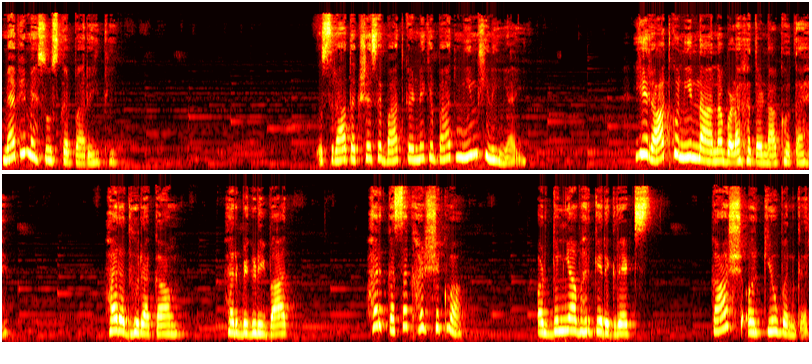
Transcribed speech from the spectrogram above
मैं भी महसूस कर पा रही थी। उस रात अक्षय से बात करने के बाद नींद ही नहीं आई। ये रात को नींद ना आना बड़ा खतरनाक होता है। हर अधूरा काम, हर बिगड़ी बात, हर कसक, हर शिकवा, और दुनिया भर के रिग्रेट्स काश और क्यों बनकर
